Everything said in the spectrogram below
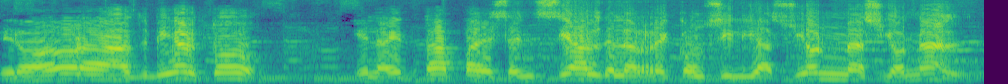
pero ahora advierto que la etapa esencial de la reconciliación nacional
